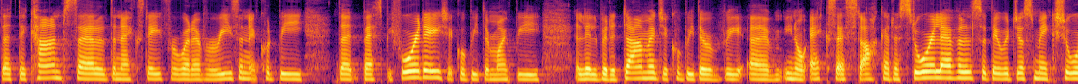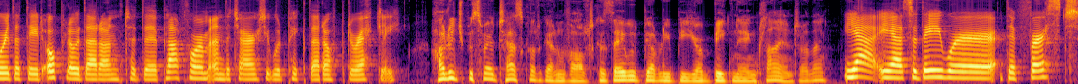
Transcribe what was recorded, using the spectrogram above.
that they can't sell the next day for whatever reason it could be that best before date it could be there might be a little bit of damage it could be there be um, you know excess stock at a store level. So they would just make sure that they'd upload that onto the platform and the charity would pick that up directly how did you persuade Tesco to get involved? Because they would probably be your big name client, are they? Yeah, yeah. So they were the first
